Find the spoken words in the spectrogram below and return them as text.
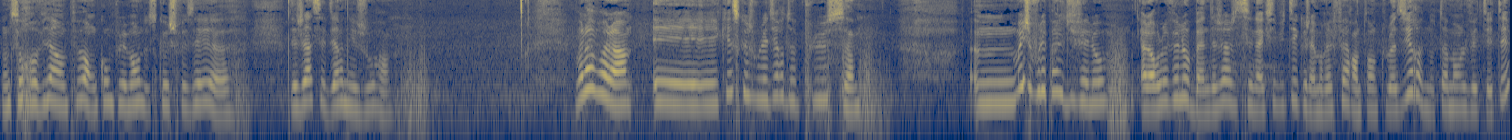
Donc ça revient un peu en complément de ce que je faisais euh, déjà ces derniers jours. Voilà, voilà. Et qu'est-ce que je voulais dire de plus? Hum, Oui, je voulais parler du vélo. Alors le vélo, ben déjà c'est une activité que j'aimerais faire en tant que loisir, notamment le VTT.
